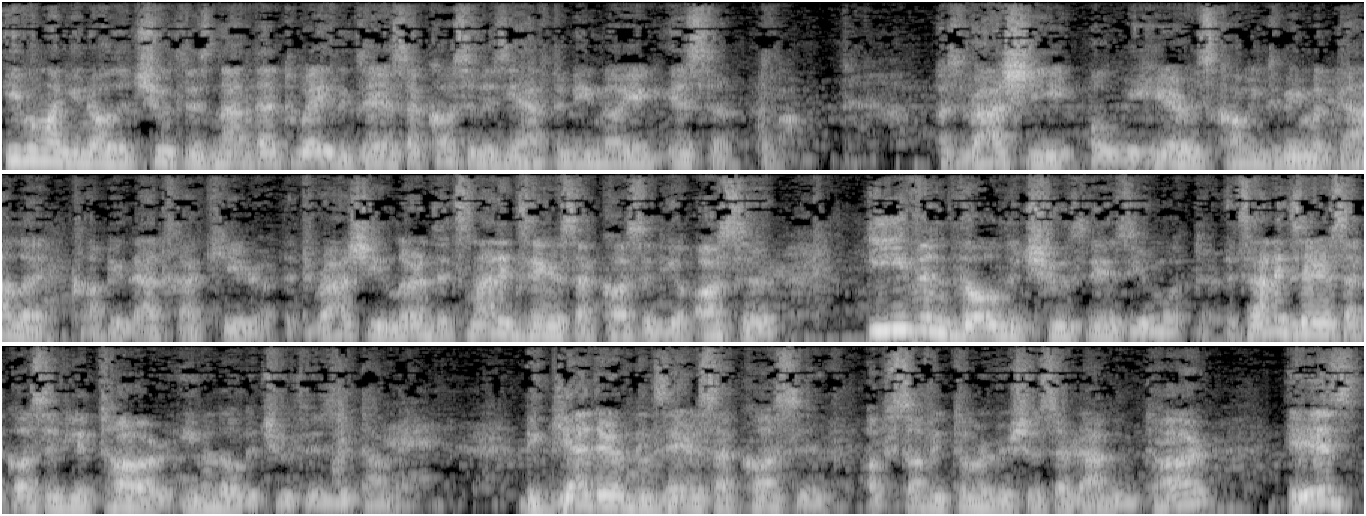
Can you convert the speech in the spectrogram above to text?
Even when you know the truth is not that way, the Xeris HaKosiv is you have to be Noyeg Isser as Rashi over here is coming to be Megala Klapidat Hakira, That Rashi learns it's not Exeris Akosav your Aser, even though the truth is your mutter. It's not Exeris Akosav your Tar, even though the truth is your Tameh. The gather of the Exeris Akosav of Safik Tumar B'Shus Rabim Tar is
